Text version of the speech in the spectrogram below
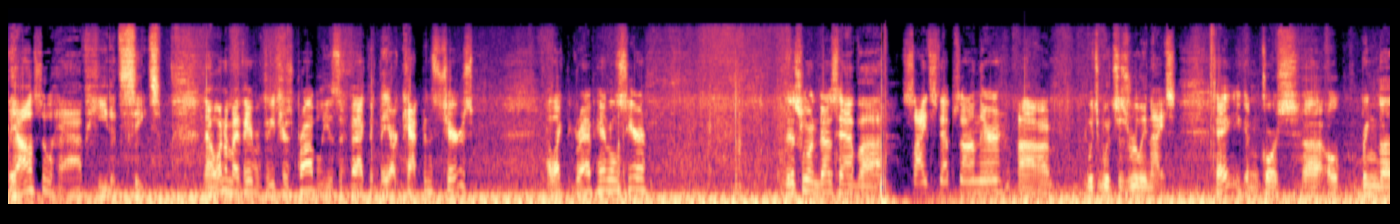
they also have heated seats. Now, one of my favorite features probably is the fact that they are captain's chairs. I like the grab handles here. This one does have uh, side steps on there, uh, which which is really nice. Okay, you can of course uh, bring the,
